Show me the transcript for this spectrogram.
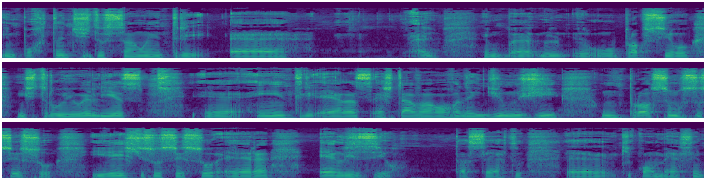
importante instrução entre é, o próprio Senhor instruiu Elias, é, entre elas estava a ordem de ungir um próximo sucessor, e este sucessor era Eliseu, tá certo? É, que começa em 1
